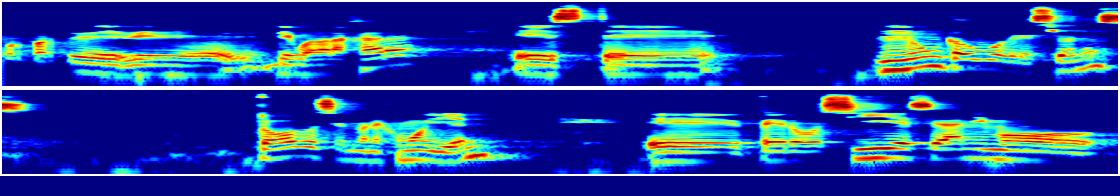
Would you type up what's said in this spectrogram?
por parte de, Guadalajara. Este, nunca hubo agresiones, todo se manejó muy bien, eh, pero sí ese ánimo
